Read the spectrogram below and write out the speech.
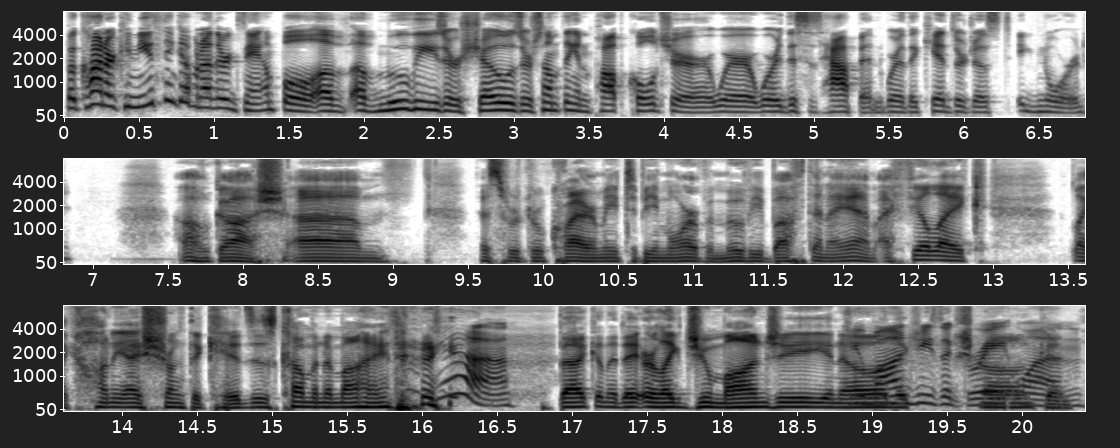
But Connor, can you think of another example of of movies or shows or something in pop culture where where this has happened, where the kids are just ignored? oh gosh. Um, this would require me to be more of a movie buff than I am. I feel like like Honey I Shrunk the Kids is coming to mind Yeah, back in the day, or like Jumanji. You know, Jumanji's a great one. and-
